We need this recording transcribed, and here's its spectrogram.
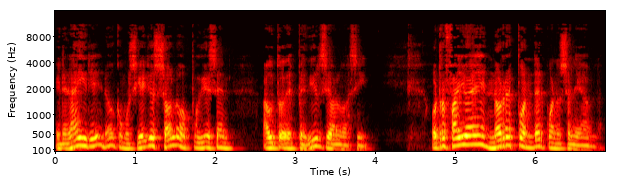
en el aire, ¿no? Como si ellos solos pudiesen autodespedirse o algo así. Otro fallo es no responder cuando se le habla.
